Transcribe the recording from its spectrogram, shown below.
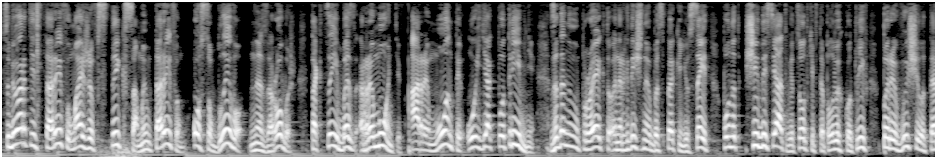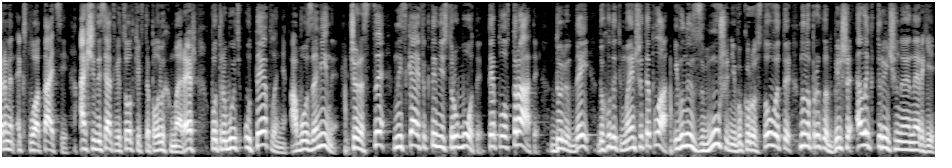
Собівартість тарифу майже встиг самим тарифом. Особливо не заробиш. Так це і без ремонтів. А ремонти ой як потрібні. За даними проекту енергетичної безпеки USAID, понад 60% теплових котлів перевищили термін експлуатації, а 60% теплових мереж потребують утеплення або заміни. Через це низька ефективність роботи, тепловтрати. До людей доходить менше тепла, і вони змушені використовувати, ну, наприклад, більше електричної енергії,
